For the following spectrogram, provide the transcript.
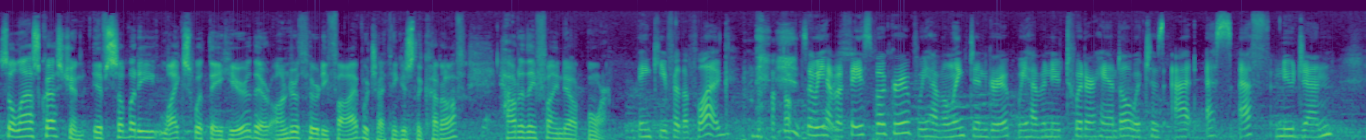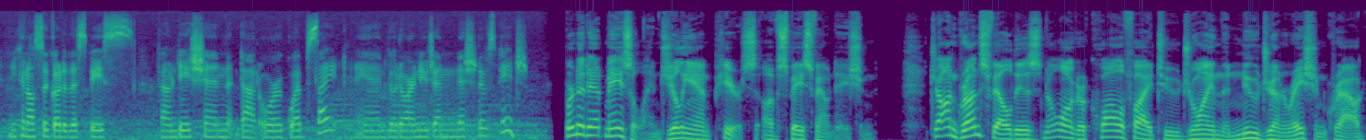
So, last question. If somebody likes what they hear, they're under 35, which I think is the cutoff, how do they find out more? Thank you for the plug. so, we have a Facebook group, we have a LinkedIn group, we have a new Twitter handle, which is at SFNewGen. You can also go to the spacefoundation.org website and go to our New Gen Initiatives page. Bernadette Mazel and Jillian Pierce of Space Foundation. John Grunsfeld is no longer qualified to join the new generation crowd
